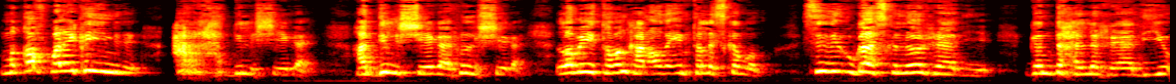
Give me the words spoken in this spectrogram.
Ma qof balay ka yimideen carar haddii la sheegayo haddii la sheegayo run la sheegayo labaiyo tobankan oday inta layska wado. Sidii ugaaska loo raadiyey gandaha la raadiyo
